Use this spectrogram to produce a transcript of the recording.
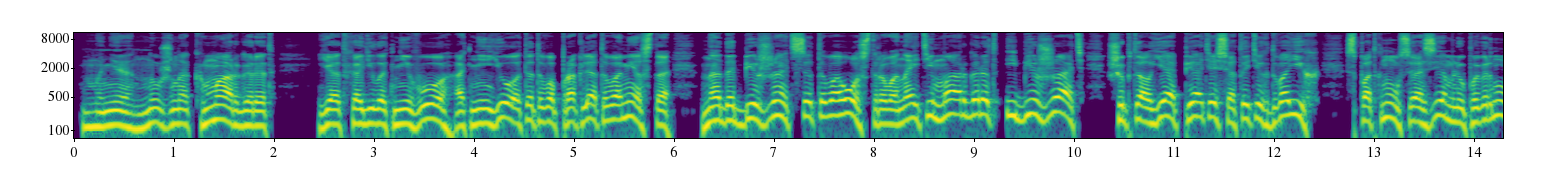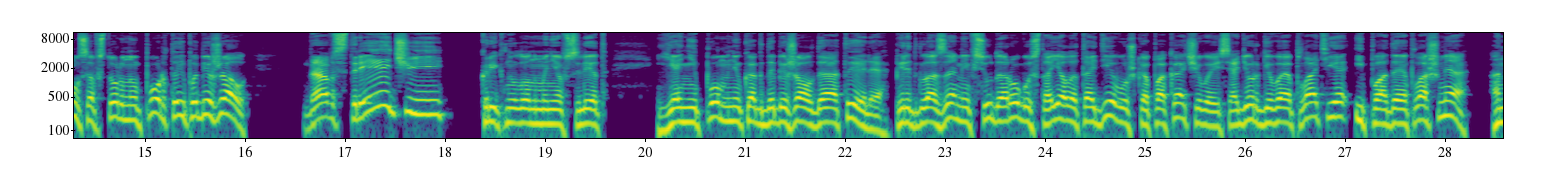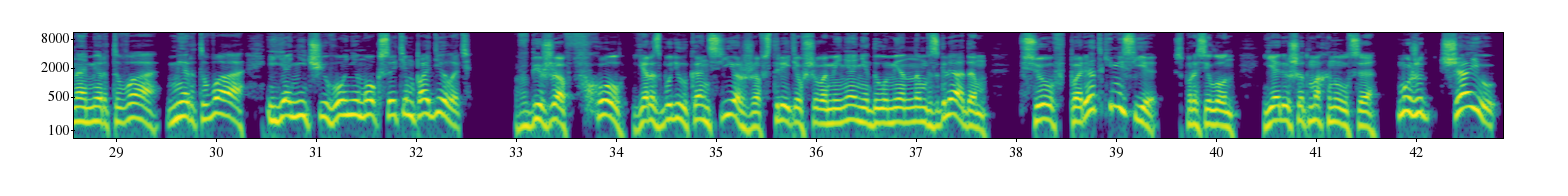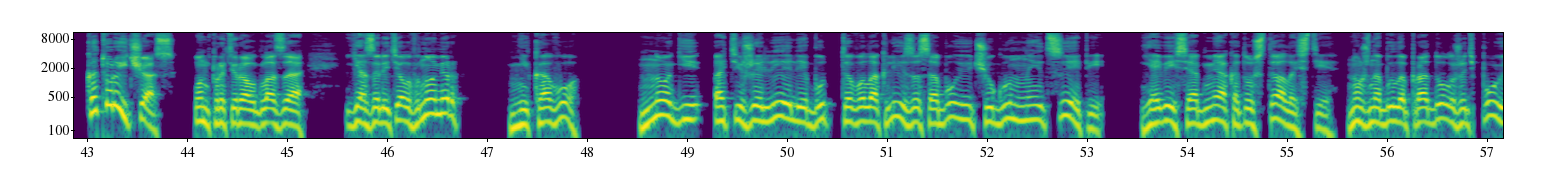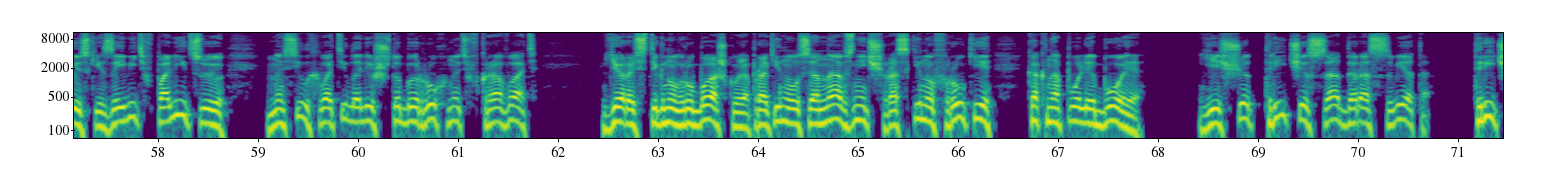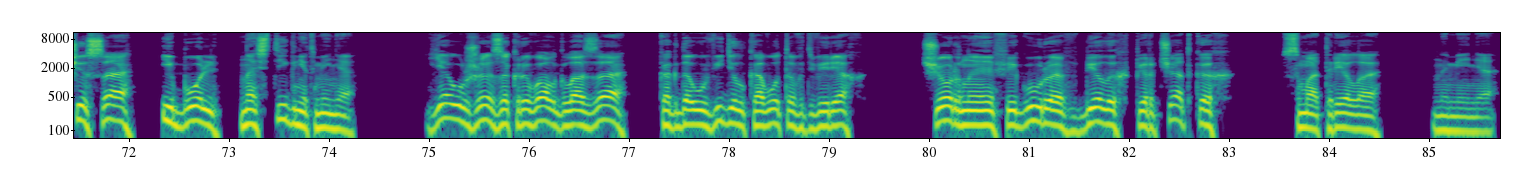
«Мне нужно к Маргарет», я отходил от него, от нее, от этого проклятого места. Надо бежать с этого острова, найти Маргарет и бежать, шептал я, пятясь от этих двоих. Споткнулся о землю, повернулся в сторону порта и побежал. «До встречи!» — крикнул он мне вслед. Я не помню, как добежал до отеля. Перед глазами всю дорогу стояла та девушка, покачиваясь, одергивая платье и падая плашмя. Она мертва, мертва, и я ничего не мог с этим поделать. Вбежав в холл, я разбудил консьержа, встретившего меня недоуменным взглядом. «Все в порядке, месье?» – спросил он. Я лишь отмахнулся. «Может, чаю? Который час?» Он протирал глаза. Я залетел в номер. Никого. Ноги отяжелели, будто волокли за собою чугунные цепи. Я весь обмяк от усталости, нужно было продолжить поиски, заявить в полицию, но сил хватило лишь, чтобы рухнуть в кровать. Я расстегнул рубашку и опрокинулся навзничь, раскинув руки, как на поле боя. Еще три часа до рассвета. Три часа, и боль настигнет меня. Я уже закрывал глаза, когда увидел кого-то в дверях. Черная фигура в белых перчатках смотрела на меня.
